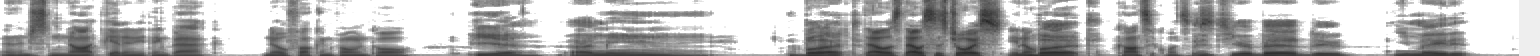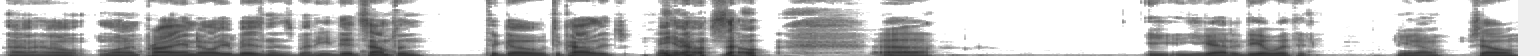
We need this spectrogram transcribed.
and then just not get anything back. No fucking phone call. Yeah, I mean, but That was that was his choice, you know. but consequences. it's your bed, dude. You made it. I, I don't want to pry into all your business, but he did something to go to college, you know. So, uh, you you got to deal with it, you know. So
